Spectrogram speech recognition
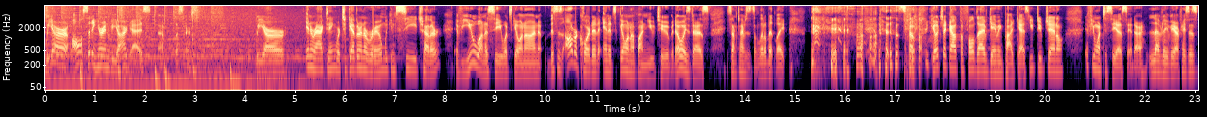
we are all sitting here in VR, guys, um, listeners. We are interacting. We're together in a room. We can see each other. If you want to see what's going on, this is all recorded and it's going up on YouTube. It always does. Sometimes it's a little bit late. so go check out the Full Dive Gaming Podcast YouTube channel if you want to see us and our lovely VR faces.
